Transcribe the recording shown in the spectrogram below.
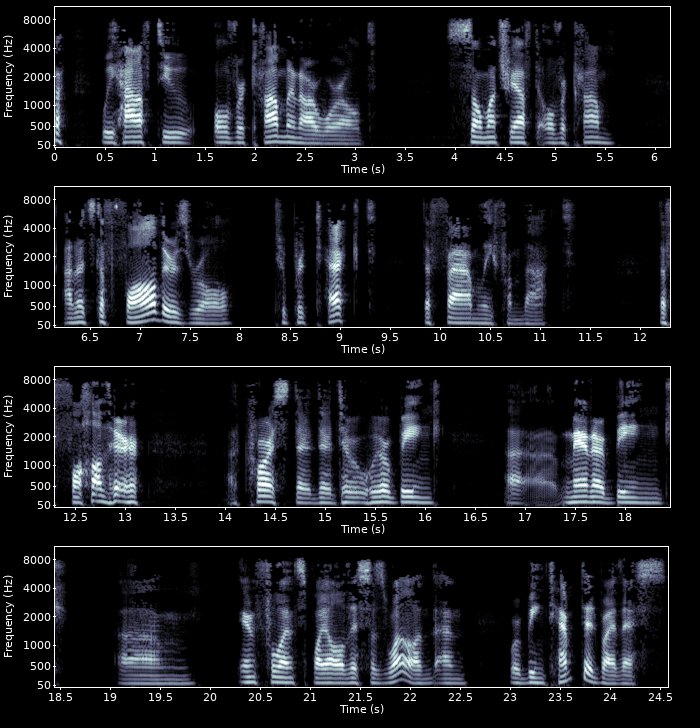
we have to overcome in our world so much we have to overcome. And it's the father's role to protect the family from that. The father, of course, they're, they're, they're, we're being, uh, men are being um, influenced by all this as well, and, and we're being tempted by this.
